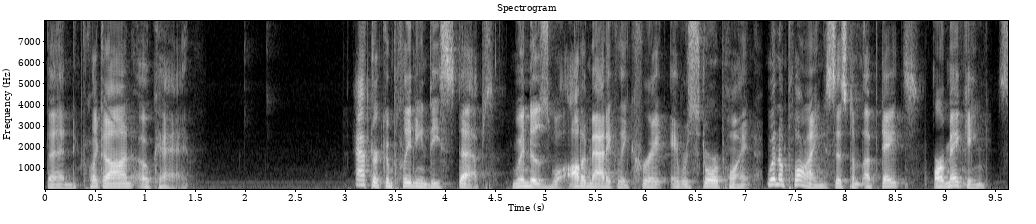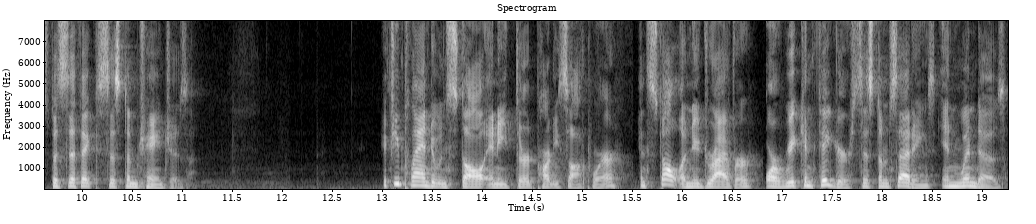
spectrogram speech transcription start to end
then click on OK. After completing these steps, Windows will automatically create a restore point when applying system updates or making specific system changes. If you plan to install any third-party software, install a new driver, or reconfigure system settings in Windows,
